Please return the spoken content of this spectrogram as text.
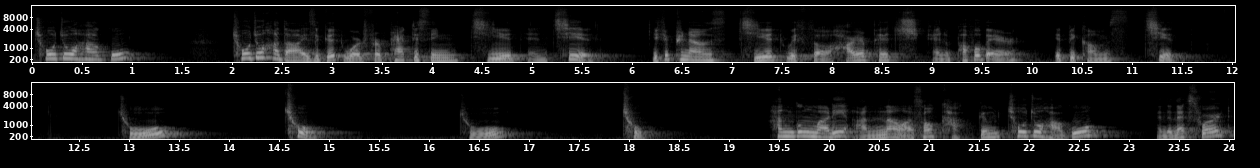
초조하고 초조하다 is a good word for practicing 지읒 and 치읒. If you pronounce 지읒 with a higher pitch and a puff of air, it becomes 치읒. 조, 초, 조, 초. 한국말이 안 나와서 가끔 초조하고 and the next word,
